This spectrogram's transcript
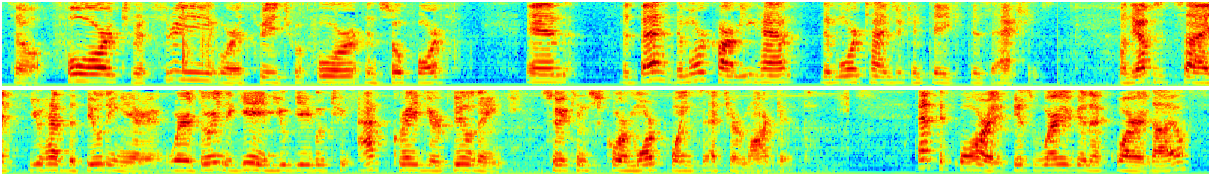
So 4 to a 3 or a 3 to a 4 and so forth. And the, be- the more karma you have, the more times you can take these actions. On the opposite side, you have the building area where during the game you'll be able to upgrade your building so you can score more points at your market. At the quarry is where you're going to acquire tiles.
